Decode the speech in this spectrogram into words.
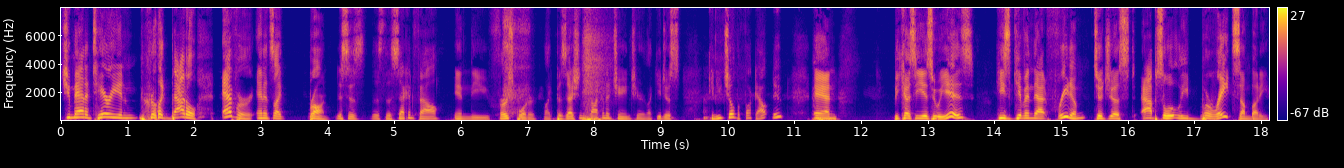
humanitarian like battle ever, and it's like Bron, this is this is the second foul in the first quarter. Like possession's not going to change here. Like you just can you chill the fuck out, dude? And because he is who he is, he's given that freedom to just absolutely berate somebody.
